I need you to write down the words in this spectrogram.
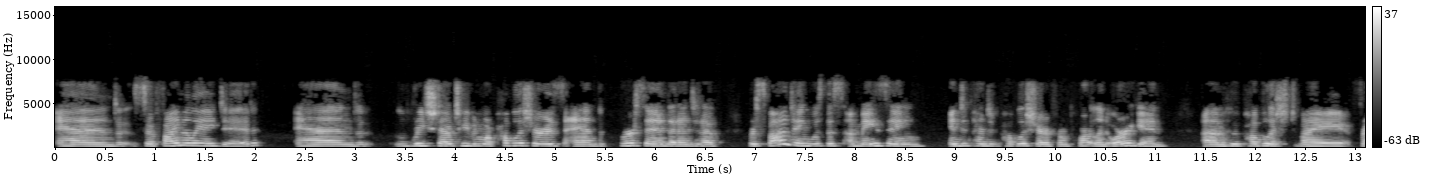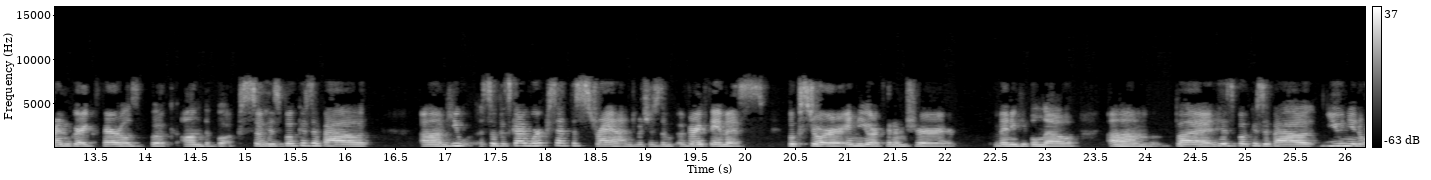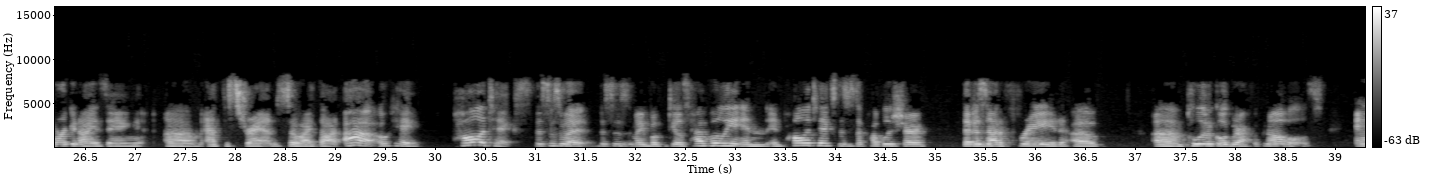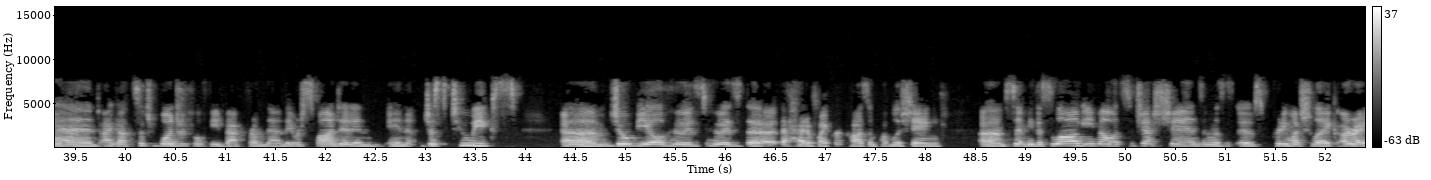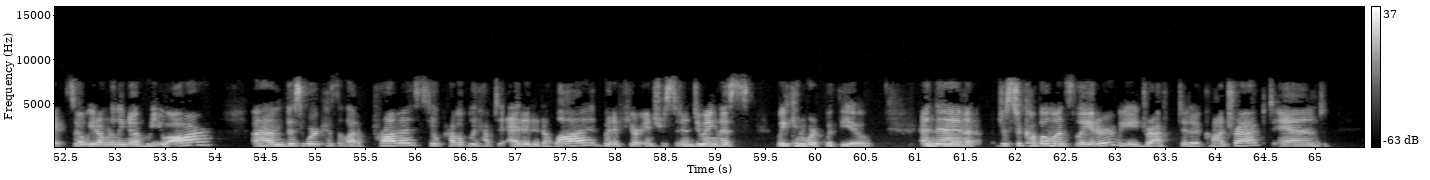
And so finally I did and reached out to even more publishers. And the person that ended up responding was this amazing independent publisher from Portland, Oregon, um, who published my friend Greg Farrell's book on the books. So his book is about um, he. So this guy works at the Strand, which is a, a very famous bookstore in New York that I'm sure many people know. Um, but his book is about union organizing um, at the Strand. So I thought, ah, okay, politics. This is what this is. My book deals heavily in in politics. This is a publisher that is not afraid of um, political graphic novels. And I got such wonderful feedback from them. They responded in in just two weeks. Um, Joe Biel, who is who is the the head of Microcosm Publishing, um, sent me this long email with suggestions and was, was pretty much like, all right, so we don't really know who you are. Um, this work has a lot of promise. You'll probably have to edit it a lot, but if you're interested in doing this, we can work with you. And then just a couple months later, we drafted a contract and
